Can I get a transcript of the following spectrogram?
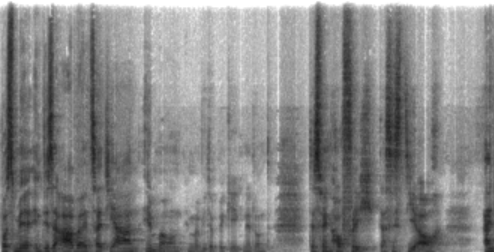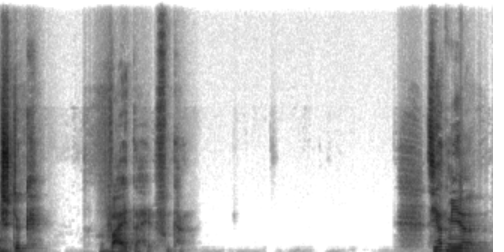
was mir in dieser Arbeit seit Jahren immer und immer wieder begegnet. Und deswegen hoffe ich, dass es dir auch ein Stück weiterhelfen kann. Sie hat mir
